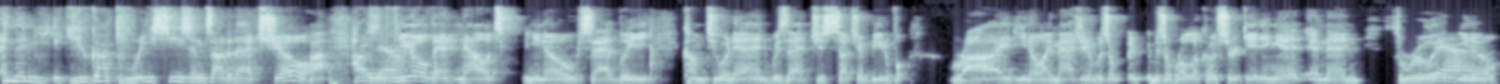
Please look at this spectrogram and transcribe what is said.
And then you got three seasons out of that show. How, how does it feel that now it's, you know, sadly come to an end? Was that just such a beautiful ride? You know, I imagine it was a, it was a roller coaster getting it and then through it, yeah. you know?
